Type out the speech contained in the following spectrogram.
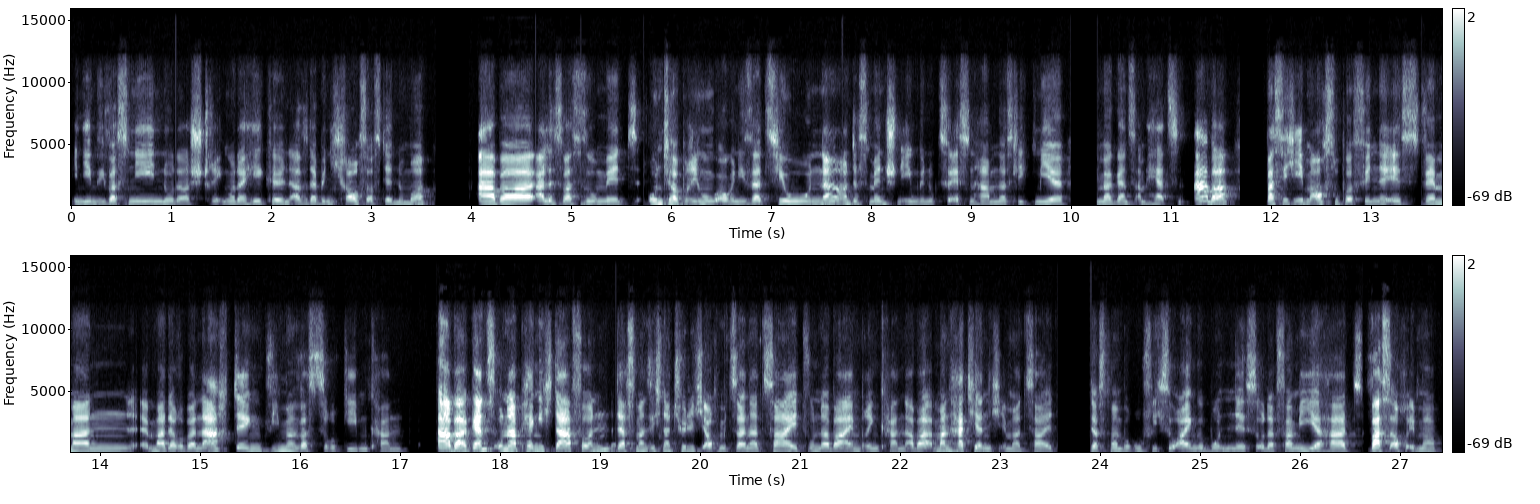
indem sie was nähen oder stricken oder häkeln. Also da bin ich raus aus der Nummer. Aber alles, was so mit Unterbringung, Organisation ne, und dass Menschen eben genug zu essen haben, das liegt mir immer ganz am Herzen. Aber was ich eben auch super finde, ist, wenn man mal darüber nachdenkt, wie man was zurückgeben kann. Aber ganz unabhängig davon, dass man sich natürlich auch mit seiner Zeit wunderbar einbringen kann. Aber man hat ja nicht immer Zeit, dass man beruflich so eingebunden ist oder Familie hat, was auch immer.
